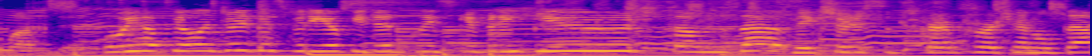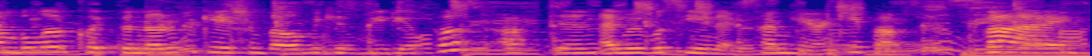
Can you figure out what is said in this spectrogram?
Loved it. Well, we hope you all enjoyed this video. If you did, please give it a huge thumbs up. Make sure to subscribe to our channel down below. Click the notification bell because we do post often. And we will see you next time here on K-Pop Sis. Bye!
